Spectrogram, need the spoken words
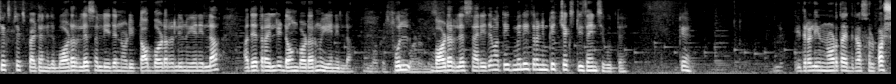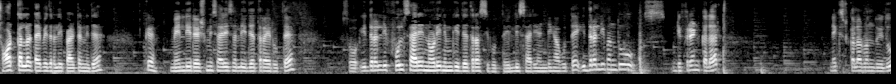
ಚೆಕ್ಸ್ ಚೆಕ್ಸ್ ಪ್ಯಾಟರ್ನ್ ಇದೆ. ಬಾರ್ಡರ್ ಲೆಸ್ ಅಲ್ಲಿ ಇದೆ ನೋಡಿ. ಟಾಪ್ ಬಾರ್ಡರಲ್ಲಿನೂ ಏನಿಲ್ಲ. ಅದೇ ಥರ ಇಲ್ಲಿ ಡೌನ್ ಬಾರ್ಡರ್ನು ಏನಿಲ್ಲ. ಫುಲ್ ಬಾರ್ಡರ್ ಲೆಸ್ ಸ್ಯಾರಿ ಇದೆ. ಮತ್ತು ಇದ್ಮೇಲೆ ಈ ಥರ ನಿಮಗೆ ಚೆಕ್ಸ್ ಡಿಸೈನ್ ಸಿಗುತ್ತೆ. ಓಕೆ ಇದರಲ್ಲಿ ನೋಡ್ತಾ ಇದ್ದೀರಾ ಸ್ವಲ್ಪ ಶಾರ್ಟ್ ಕಲರ್ ಟೈಪ್ ಇದರಲ್ಲಿ ಪ್ಯಾಟರ್ನ್ ಇದೆ. ಓಕೆ ಮೇನ್ಲಿ ರೇಷ್ಮೆ ಸ್ಯಾರೀಸಲ್ಲಿ ಇದೇ ಥರ ಇರುತ್ತೆ. ಸೊ ಇದರಲ್ಲಿ ಫುಲ್ ಸ್ಯಾರಿ ನೋಡಿ ನಿಮಗೆ ಇದೇ ಥರ ಸಿಗುತ್ತೆ. ಇಲ್ಲಿ ಸ್ಯಾರಿ ಎಂಡಿಂಗ್ ಆಗುತ್ತೆ. ಇದರಲ್ಲಿ ಒಂದು ಡಿಫ್ರೆಂಟ್ ಕಲರ್ ನೆಕ್ಸ್ಟ್ ಕಲರ್ ಒಂದು ಇದು.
